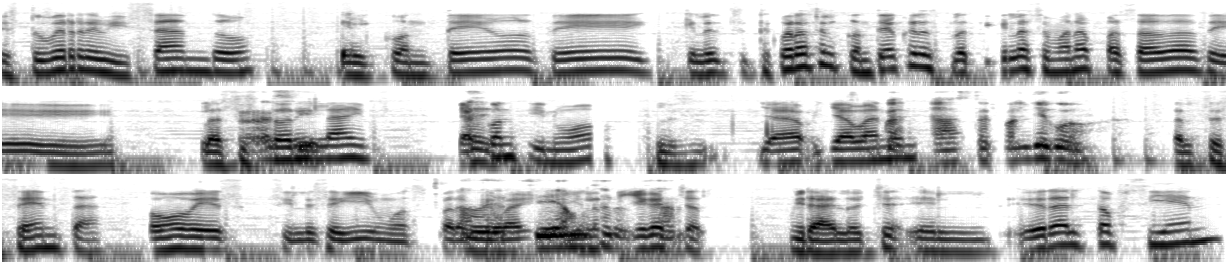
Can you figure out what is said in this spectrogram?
estuve revisando el conteo de. ¿Te acuerdas el conteo que les platiqué la semana pasada de las Ah, sí. storylines? Ya Sí. continuó, les- ya, ya van en, ¿Hasta cuál llegó? al 60. ¿Cómo ves si le seguimos? Para A que ver, vaya sí, vamos a llega Mira, el, oche- el- era el top 100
